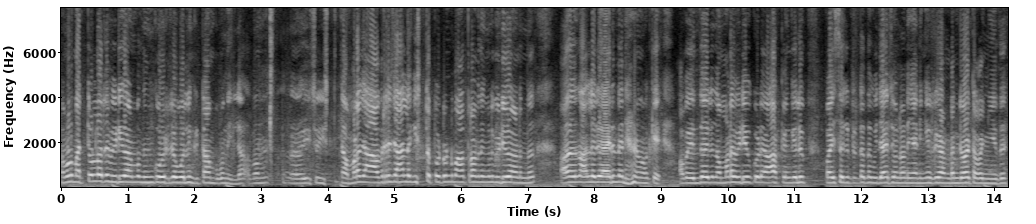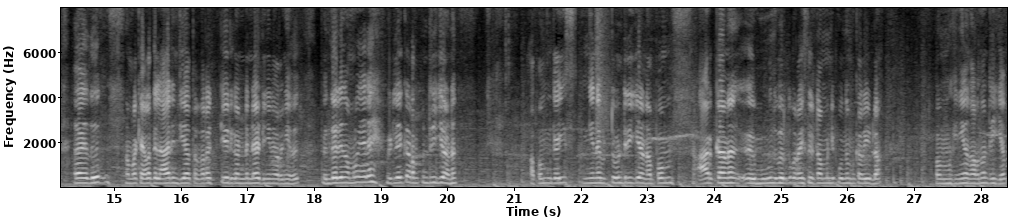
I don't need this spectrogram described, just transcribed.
നമ്മൾ മറ്റുള്ളവരുടെ വീഡിയോ കാണുമ്പോൾ നിങ്ങൾക്ക് ഒരു രൂപ പോലും കിട്ടാൻ പോകുന്നില്ല. അപ്പം നമ്മുടെ അവരുടെ ചാനലൊക്കെ ഇഷ്ടപ്പെട്ടുകൊണ്ട് മാത്രമാണ് നിങ്ങൾ വീഡിയോ കാണുന്നത്. അത് നല്ലൊരു കാര്യം തന്നെയാണ്. ഓക്കെ. അപ്പോൾ എന്തായാലും നമ്മുടെ വീഡിയോ കൂടെ ആർക്കെങ്കിലും പൈസ കിട്ടട്ടെന്ന് വിചാരിച്ചുകൊണ്ടാണ് ഞാൻ ഇങ്ങനെ ഒരു കണ്ടന്റുമായിട്ട് ഇറങ്ങിയത്. അതായത് നമ്മുടെ കേരളത്തിൽ ആരും ചെയ്യാത്ത വെറൈറ്റി ഒരു കണ്ടന്റായിട്ട് ഇങ്ങനെ ഇറങ്ങിയത്. അപ്പോൾ എന്തായാലും നമ്മൾ നേരെ വീട്ടിലേക്ക് കടന്നുകൊണ്ടിരിക്കുകയാണ്. അപ്പം ഗൈസ് ഇങ്ങനെ വിട്ടുകൊണ്ടിരിക്കുകയാണ്. അപ്പം ആർക്കാണ് മൂന്ന് പേർക്ക് പ്രൈസ് കിട്ടാൻ വേണ്ടി പോകുന്നത് നമുക്കറിയില്ല. അപ്പം നമുക്കിങ്ങനെ നടന്നുകൊണ്ടിരിക്കാം.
